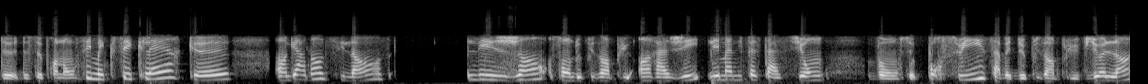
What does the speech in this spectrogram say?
de, de se prononcer, mais que c'est clair que en gardant le silence, les gens sont de plus en plus enragés, les manifestations vont se poursuivre, ça va être de plus en plus violent,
